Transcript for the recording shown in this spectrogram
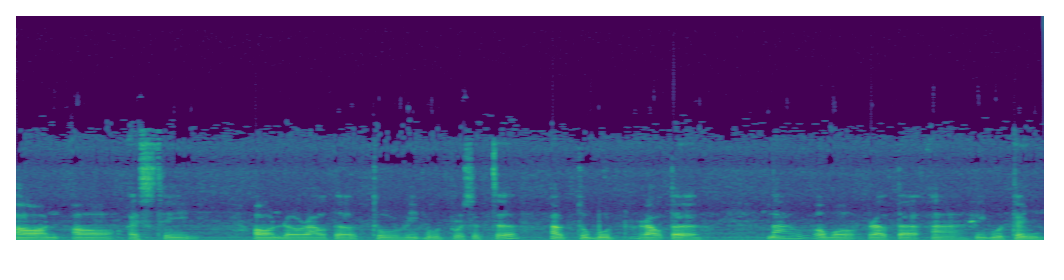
on or ST on the router to reboot procedure how to boot router. Now our router are rebooting.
